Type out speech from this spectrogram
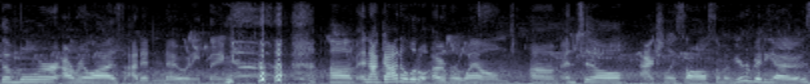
the more I realized I didn't know anything, um, and I got a little overwhelmed um, until I actually saw some of your videos.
